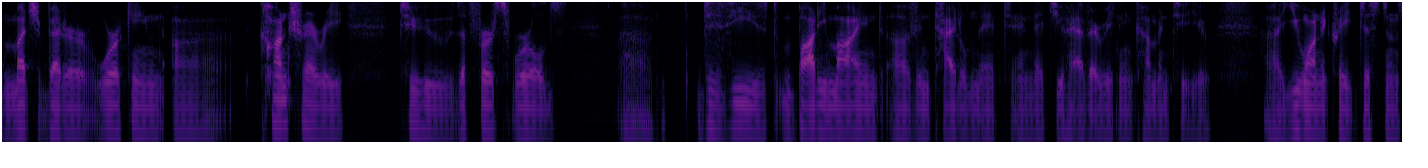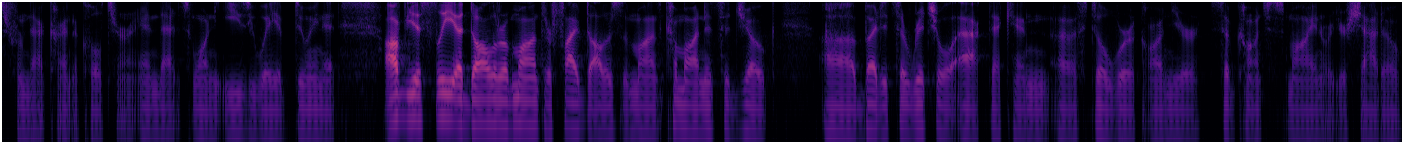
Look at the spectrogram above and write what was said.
much better working uh, contrary to the first world's uh, diseased body mind of entitlement and that you have everything coming to you. Uh, you want to create distance from that kind of culture, and that's one easy way of doing it. Obviously, a dollar a month or five dollars a month, come on, it's a joke. Uh, but it's a ritual act that can uh, still work on your subconscious mind or your shadow,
